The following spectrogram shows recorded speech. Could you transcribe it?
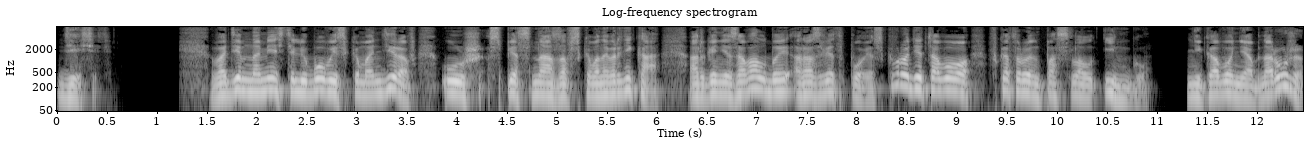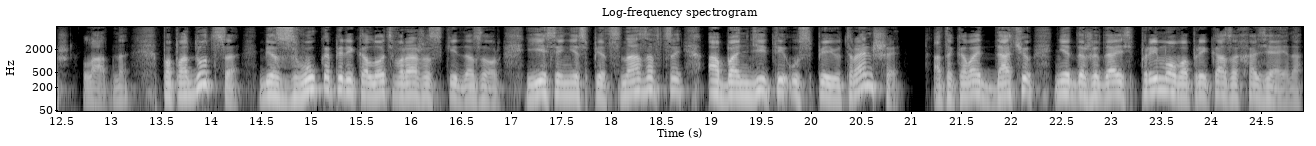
десять. Вадим на месте любого из командиров, уж спецназовского наверняка, организовал бы разведпоиск, вроде того, в который он послал Ингу. Никого не обнаружишь? Ладно. Попадутся? Без звука переколоть вражеский дозор. Если не спецназовцы, а бандиты успеют раньше, атаковать дачу, не дожидаясь прямого приказа хозяина.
